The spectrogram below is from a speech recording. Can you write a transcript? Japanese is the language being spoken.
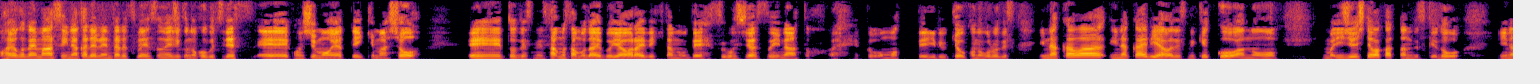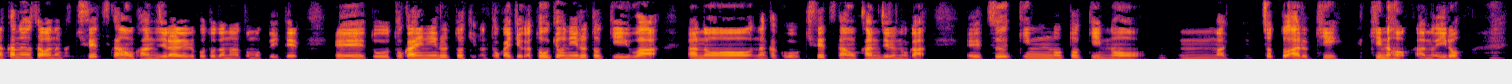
おはようございます。田舎でレンタルスペースミュージックの小口です。えー、今週もやっていきましょう。えーとですね、寒さもだいぶ和らいできたので、過ごしやすいなと、えー、と思っている今日この頃です。田舎は、田舎エリアはですね、結構あの、まあ、移住して分かったんですけど、田舎の良さはなんか季節感を感じられることだなと思っていて、えっ、ー、と、都会にいるとき、都会というか東京にいるときは、あのー、なんかこう、季節感を感じるのが、えー、通勤の時の、うん、まあ、ちょっとある木、木の、あの、色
